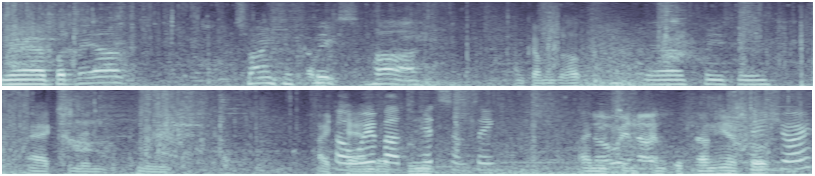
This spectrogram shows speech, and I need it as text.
Yeah, but they are trying to fix hard. I'm coming to help. Yeah, please do. Actually, hmm. I Oh, can't. we're about to hit something. I need No, to we're not. down here. Are you sure?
